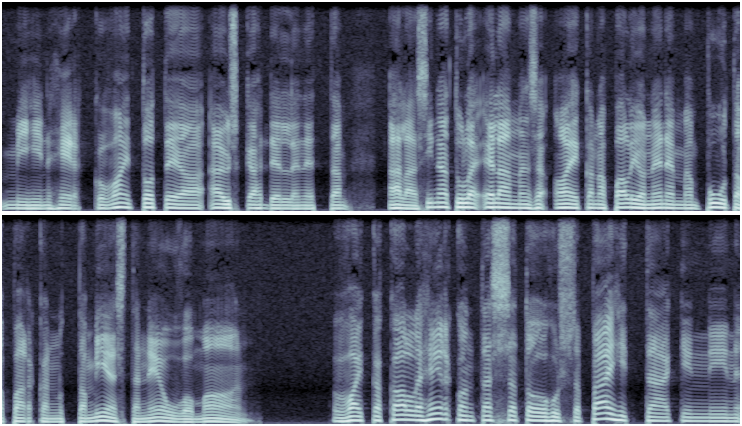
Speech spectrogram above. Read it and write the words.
mihin Herkko vain toteaa äyskähdellen, että älä sinä tule elämänsä aikana paljon enemmän puuta parkannutta miestä neuvomaan. Vaikka Kalle Herkon tässä touhussa päihittääkin, niin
